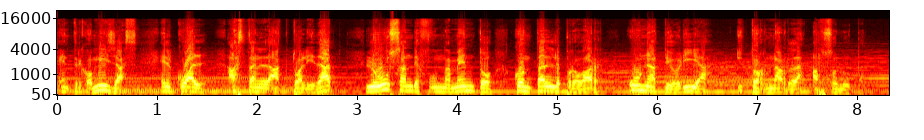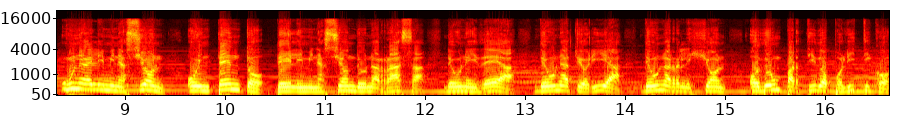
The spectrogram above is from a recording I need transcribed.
entre comillas, el cual, hasta en la actualidad, lo usan de fundamento con tal de probar una teoría y tornarla absoluta una eliminación o intento de eliminación de una raza, de una idea, de una teoría, de una religión o de un partido político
